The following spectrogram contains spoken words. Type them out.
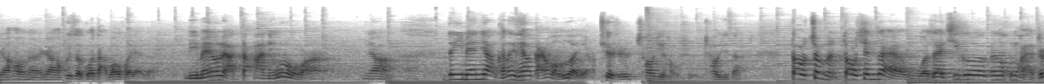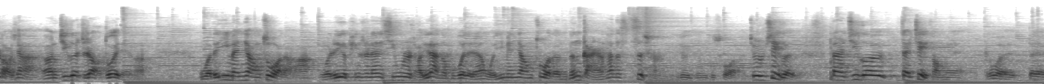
然后呢让灰色给我打包回来的。里面有俩大牛肉丸，你知道吗？那意面酱可能那天赶上我饿点，确实超级好吃，超级赞。到这么到现在，我在鸡哥跟红海指导下，然后鸡哥指导多一点啊。我的意面酱做的啊，我这个平时连西红柿炒鸡蛋都不会的人，我意面酱做的能赶上它的四成就已经不错了。就是这个，但是鸡哥在这方面给我的，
